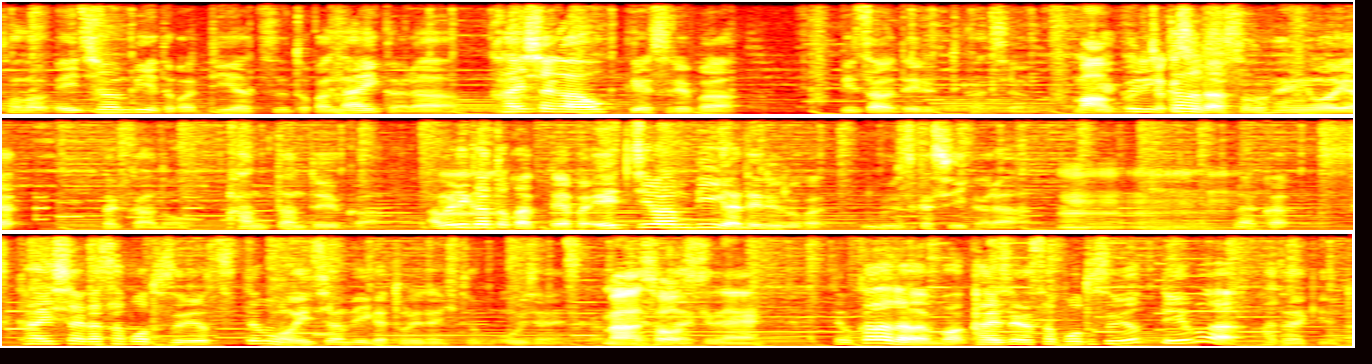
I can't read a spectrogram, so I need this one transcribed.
その H1B とか T2 とかないから会社が OK すればビザは出るって感じなの、まあ逆にカナダはその辺はやなんかあの簡単というかアメリカとかってやっぱ H1B が出るのが難しいからうんうんうんうん。なんか会社がサポートするよっつっても H1B が取れない人も多いじゃないですか。まあそうですね、で。もカナダはまあ会社がサポートするよって言えば働けるね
